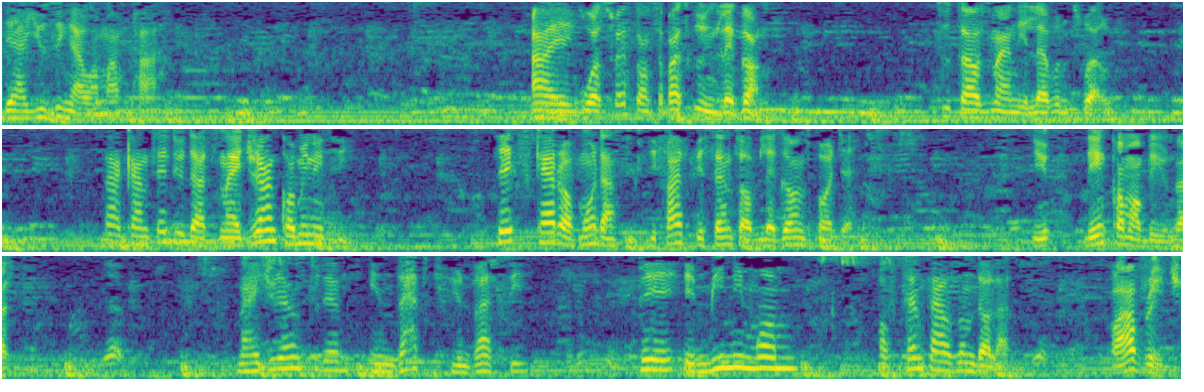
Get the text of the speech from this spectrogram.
they are using our manpower. I was first on sabbatical in Legon, 2011-12. So I can tell you that Nigerian community takes care of more than 65% of Legon's budget, the income of the university. Yes. Nigerian students in that university pay a minimum of $10,000, or average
